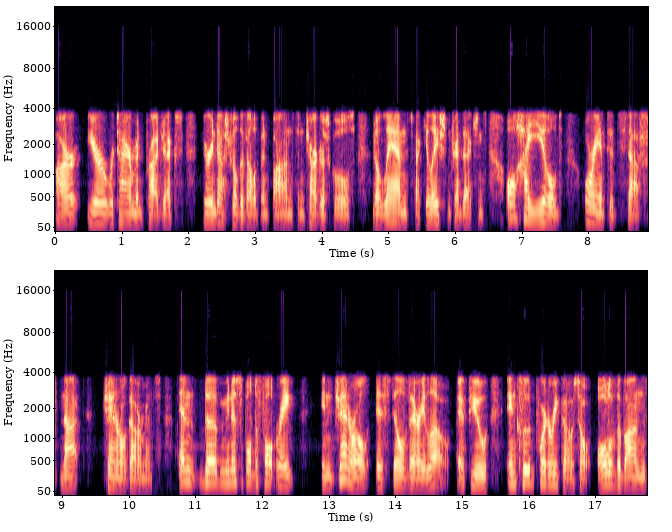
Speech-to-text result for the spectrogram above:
are your retirement projects, your industrial development bonds and charter schools, you know, land speculation transactions, all high yield oriented stuff, not general governments. And the municipal default rate in general is still very low. If you include Puerto Rico, so all of the bonds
